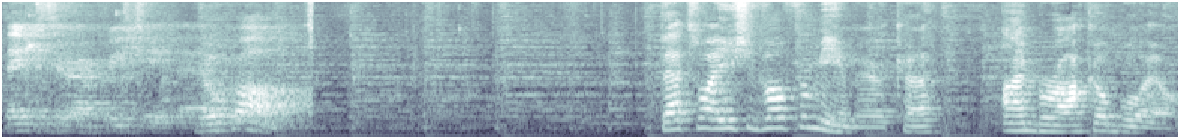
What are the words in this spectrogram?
Thank you, sir. I appreciate that. No problem. That's why you should vote for me, America. I'm Barack O'Boyle.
